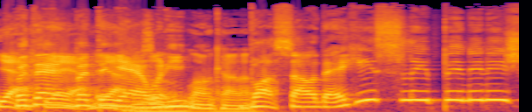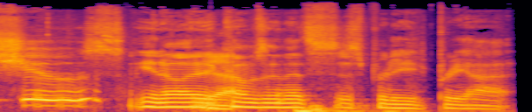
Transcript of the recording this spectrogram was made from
Yeah But then, yeah, but the, yeah, there's when he long kind of busts out that he's sleeping in his shoes, you know, and it comes in. That's just pretty pretty hot.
